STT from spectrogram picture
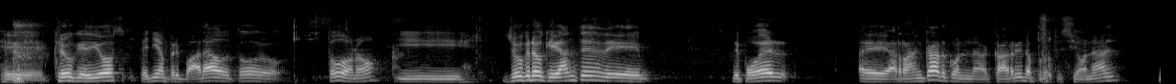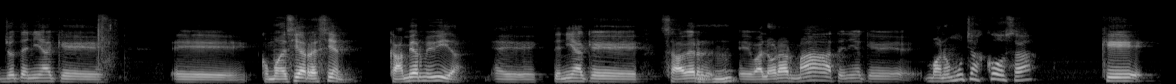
eh, creo que Dios tenía preparado todo, todo, ¿no? Y yo creo que antes de, poder eh, arrancar con la carrera profesional, yo tenía que, eh, como decía recién, cambiar mi vida. tenía que saber valorar más, tenía que, bueno, muchas cosas que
